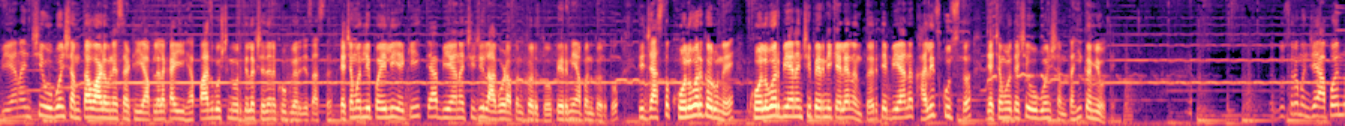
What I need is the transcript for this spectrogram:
बियाणांची उगवण क्षमता वाढवण्यासाठी आपल्याला काही ह्या पाच गोष्टींवरती लक्ष देणं खूप गरजेचं असतं. त्याच्यामधली पहिली आहे की त्या बियाणाची जी लागवड आपण करतो पेरणी आपण करतो ती जास्त खोलवर करू नये. खोलवर बियाणांची पेरणी केल्यानंतर ते बियाणं खालीच कुजतं ज्याच्यामुळे त्याची उगवण क्षमता ही कमी होते. तर दुसरं म्हणजे आपण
